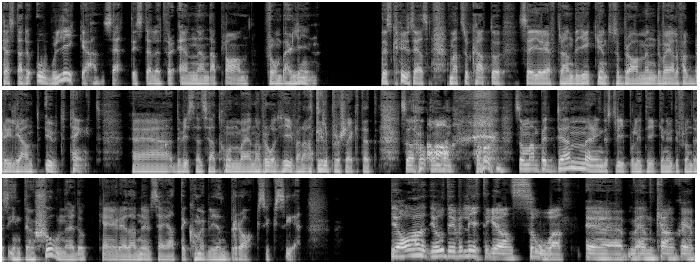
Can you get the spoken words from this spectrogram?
testade olika sätt istället för en enda plan från Berlin. Det ska ju sägas, Matsukato säger i efterhand, det gick ju inte så bra men det var i alla fall briljant uttänkt. Eh, det visade sig att hon var en av rådgivarna till projektet. Så om, man, så om man bedömer industripolitiken utifrån dess intentioner, då kan jag ju redan nu säga att det kommer bli en braksuccé. Ja, jo, det är väl lite grann så, Eh, men kanske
